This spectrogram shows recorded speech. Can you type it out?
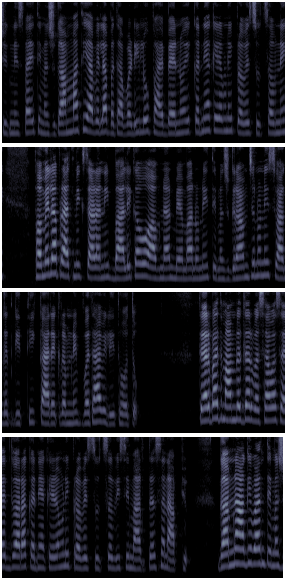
જિગ્નેશભાઈ તેમજ ગામમાંથી આવેલા બધા વડીલો ભાઈ બહેનોએ કન્યા કેળવણી પ્રવેશ ઉત્સવને ભમેલા પ્રાથમિક શાળાની બાલિકાઓ આવનાર મહેમાનોને તેમજ ગ્રામજનોને સ્વાગત ગીતથી કાર્યક્રમને વધાવી લીધો હતો. ત્યારબાદ મામલતદાર વસાવા સાહેબ દ્વારા કન્યા કેળવણી પ્રવેશ ઉત્સવ વિશે માર્ગદર્શન આપ્યું. ગામના આગેવાન તેમજ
